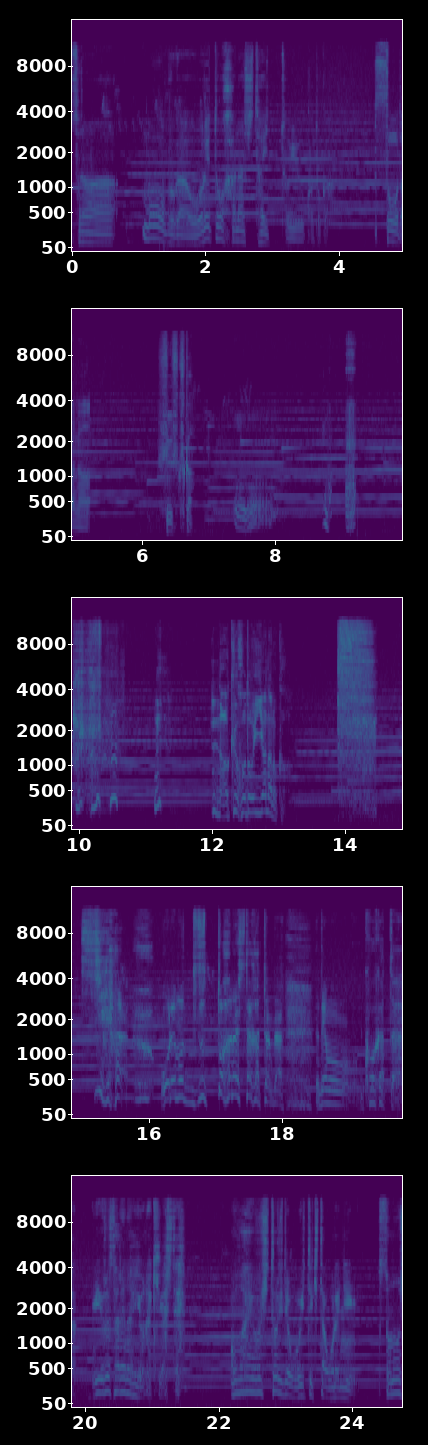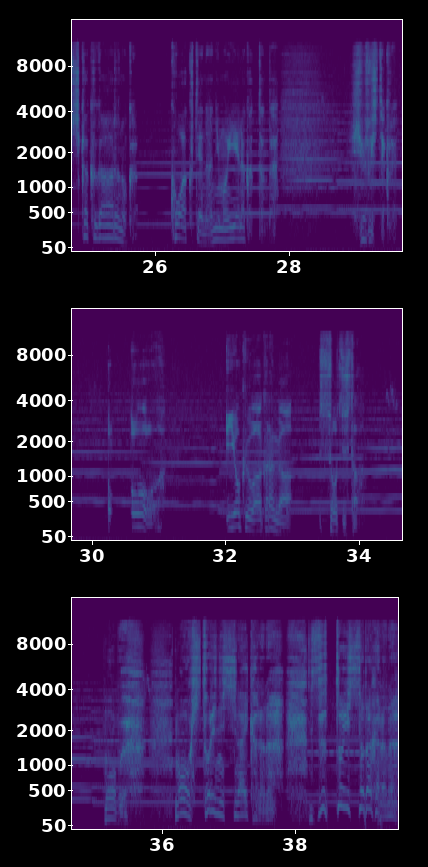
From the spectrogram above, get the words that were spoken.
それはモーブが俺と話したいということか？そうだが不服か？泣くほど嫌なのか？違う。俺もずっと話したかったんだ。でも怖かった。許されないような気がしてお前を一人で置いてきた俺にその資格があるのか怖くて何も言えなかったんだ。許してくれ。おおよくわからんが承知した。モーブもう一人にしないからな。ずっと一緒だからな。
